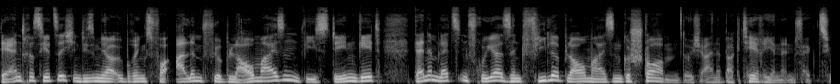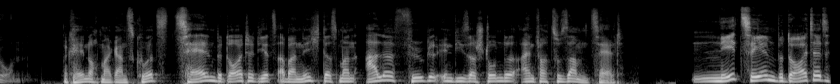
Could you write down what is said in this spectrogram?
Der interessiert sich in diesem Jahr übrigens vor allem für Blaumeisen, wie es denen geht, denn im letzten Frühjahr sind viele Blaumeisen gestorben gestorben durch eine Bakterieninfektion. Okay, nochmal ganz kurz. Zählen bedeutet jetzt aber nicht, dass man alle Vögel in dieser Stunde einfach zusammenzählt. Nee, zählen bedeutet,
